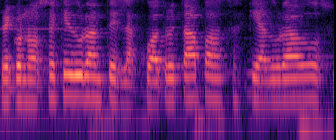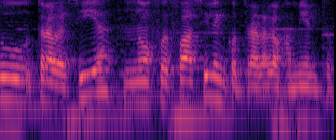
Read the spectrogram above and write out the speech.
Reconoce que durante las cuatro etapas que ha durado su travesía no fue fácil encontrar alojamiento.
